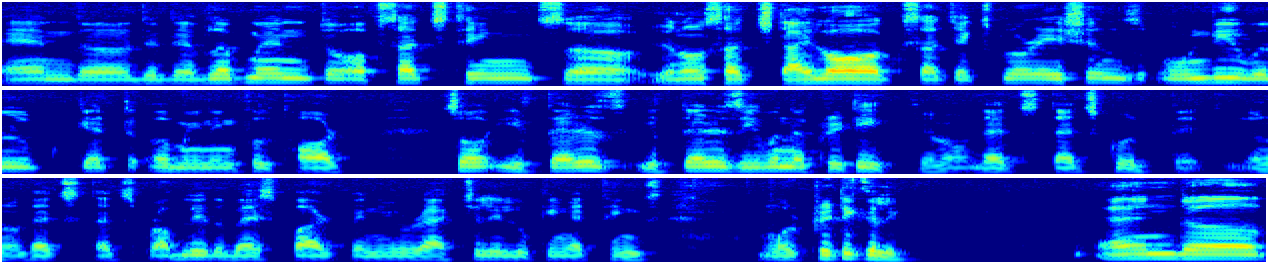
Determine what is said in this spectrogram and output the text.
and uh, the development of such things uh, you know such dialogue such explorations only will get a meaningful thought. So if there is if there is even a critique you know that's that's good. That, you know that's that's probably the best part when you're actually looking at things more critically. And uh,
